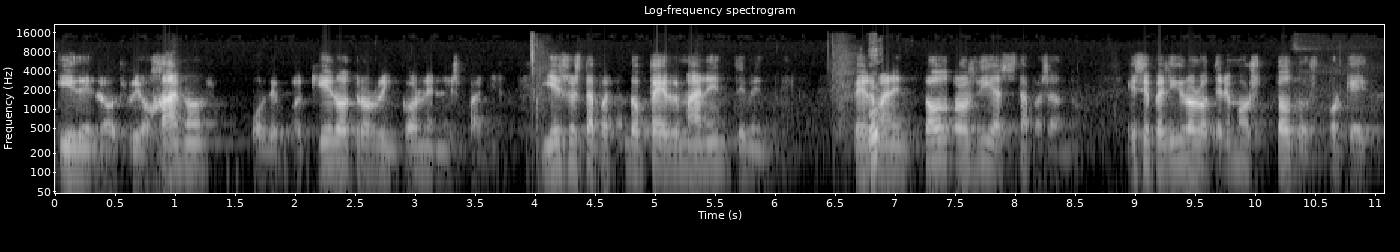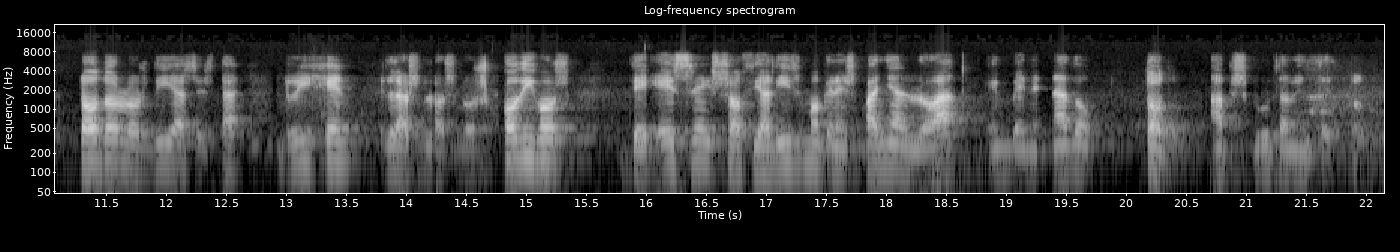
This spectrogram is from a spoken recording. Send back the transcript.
y de los riojanos o de cualquier otro rincón en España. Y eso está pasando permanentemente, permanente, todos los días está pasando. Ese peligro lo tenemos todos, porque todos los días está, rigen los, los, los códigos de ese socialismo que en España lo ha envenenado todo, absolutamente todo.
